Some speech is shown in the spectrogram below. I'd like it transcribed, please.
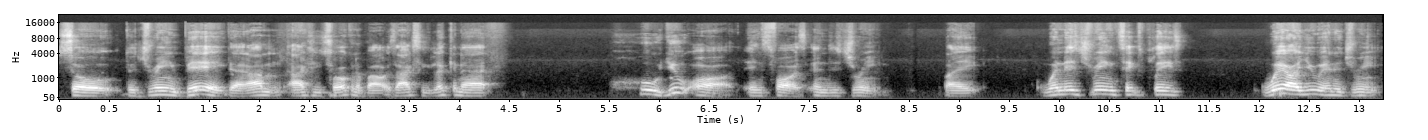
So the dream big that I'm actually talking about is actually looking at who you are as far as in this dream. Like when this dream takes place, where are you in the dream?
